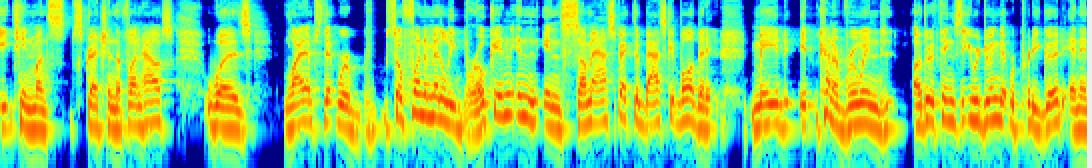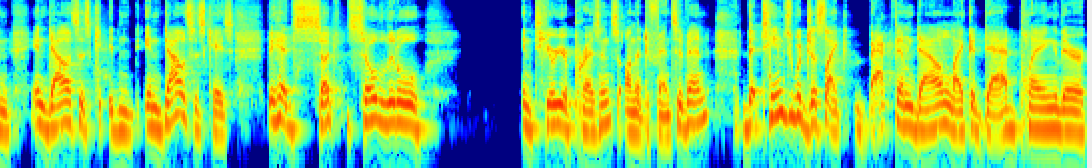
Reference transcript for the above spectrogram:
18 months stretch in the funhouse was lineups that were so fundamentally broken in in some aspect of basketball that it made it kind of ruined other things that you were doing that were pretty good and in in Dallas's in, in Dallas's case they had such so little interior presence on the defensive end that teams would just like back them down like a dad playing their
